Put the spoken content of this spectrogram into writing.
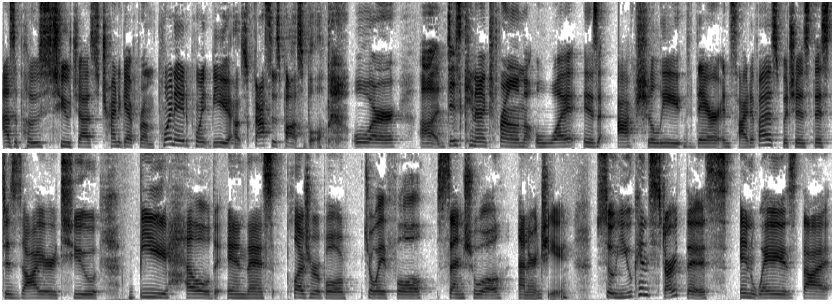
as opposed to just trying to get from point A to point B as fast as possible, or uh, disconnect from what is actually there inside of us, which is this desire to be held in this pleasurable joyful, sensual energy. So you can start this in ways that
